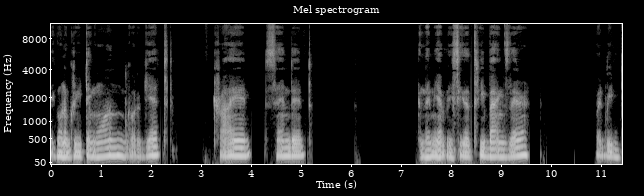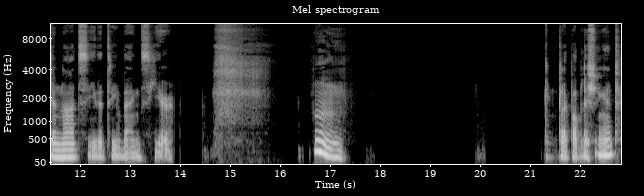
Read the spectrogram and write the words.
We're gonna greeting one, go to get, try it, send it. And then we have we see the three bangs there. but we do not see the three bangs here. Hmm. Try publishing it.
